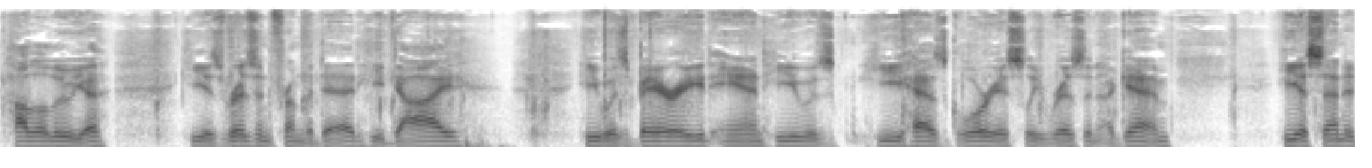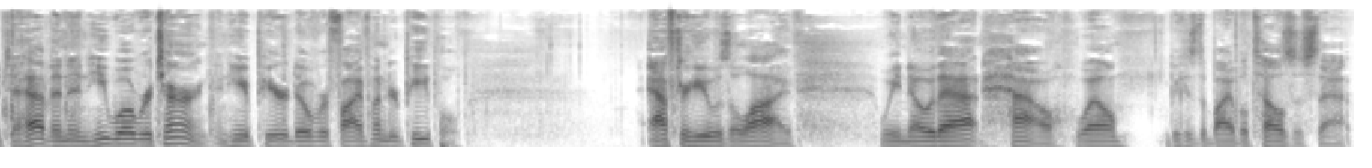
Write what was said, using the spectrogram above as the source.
hallelujah, he is risen from the dead. He died, he was buried, and he was he has gloriously risen again. He ascended to heaven and he will return. And he appeared to over 500 people after he was alive. We know that. How? Well, because the Bible tells us that.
